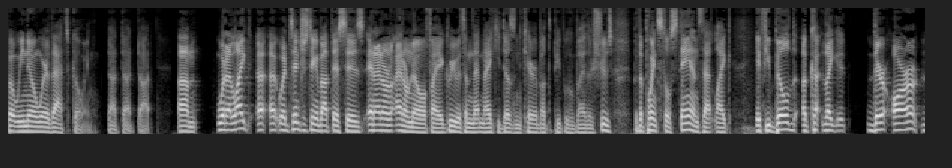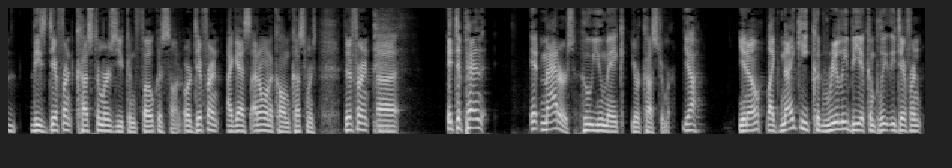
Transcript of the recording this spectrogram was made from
but we know where that's going. Dot dot dot. Um, what I like, uh, uh, what's interesting about this is, and I don't, I don't know if I agree with him that Nike doesn't care about the people who buy their shoes, but the point still stands that like if you build a like there are these different customers you can focus on, or different, I guess I don't want to call them customers, different. Uh, it depends. It matters who you make your customer. Yeah. You know, like Nike could really be a completely different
